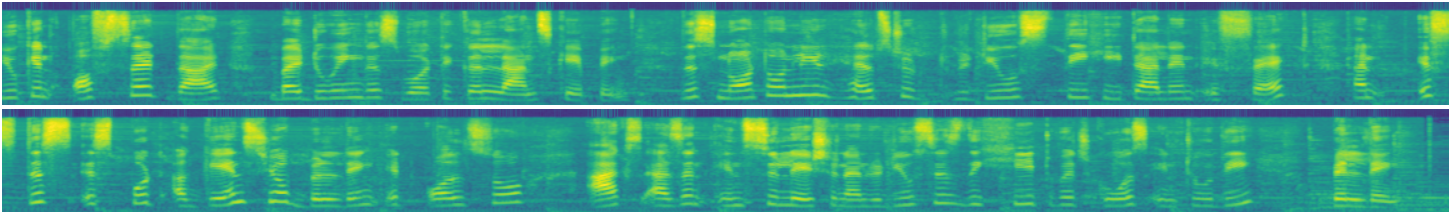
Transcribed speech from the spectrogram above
you can offset that by doing this vertical landscaping. This not only helps to reduce the heat island effect and if this is put against your building, it also acts as an insulation and reduces the heat which goes into the building.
